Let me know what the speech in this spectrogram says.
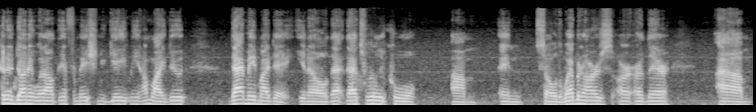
couldn't have done it without the information you gave me." And I'm like, dude, that made my day. You know that that's really cool. Um, and so the webinars are, are there. Um,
